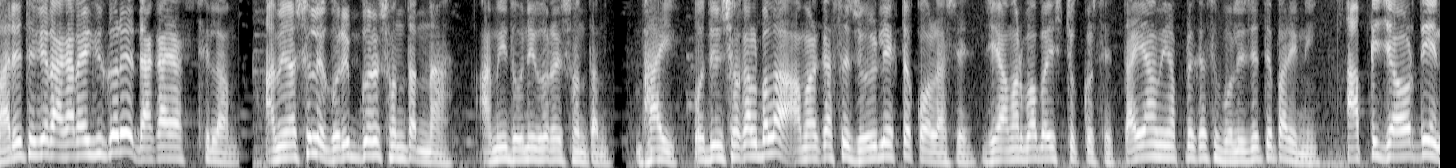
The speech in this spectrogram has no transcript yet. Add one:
বাড়ি থেকে রাগারাগি করে ঢাকায় আসছিলাম। আমি আসলে গরিব ঘরের সন্তান না আমি ধনী ঘরের সন্তান। ভাই ওই দিন সকালবেলা আমার কাছে জরুরি একটা কল আসে যে আমার বাবা স্টক করছে তাই আমি আপনার কাছে বলে যেতে পারিনি। আপনি যাওয়ার দিন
